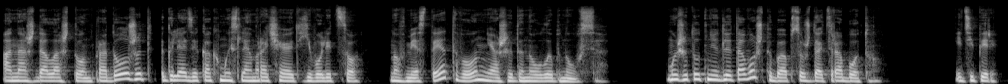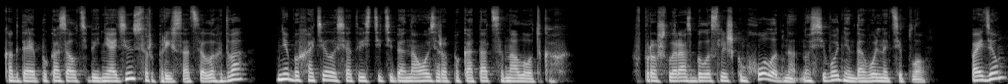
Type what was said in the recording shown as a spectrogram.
Она ждала, что он продолжит, глядя, как мысли омрачают его лицо, но вместо этого он неожиданно улыбнулся. «Мы же тут не для того, чтобы обсуждать работу. И теперь, когда я показал тебе не один сюрприз, а целых два, мне бы хотелось отвезти тебя на озеро покататься на лодках. В прошлый раз было слишком холодно, но сегодня довольно тепло. Пойдем?»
